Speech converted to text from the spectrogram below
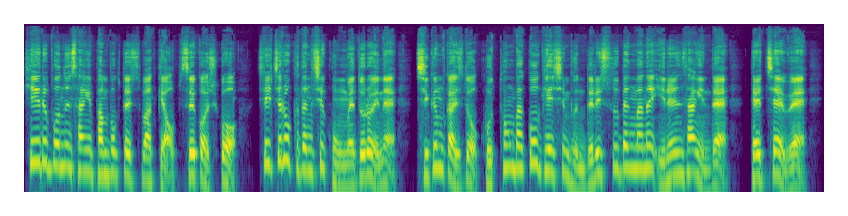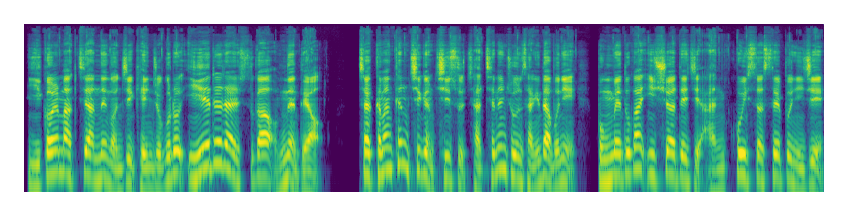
피해를 보는 상이 반복될 수밖에 없을 것이고 실제로 그 당시 공매도로 인해 지금까지도 고통받고 계신 분들이 수백만에 이르는 상인데 대체 왜 이걸 막지 않는 건지 개인적으로 이해를 할 수가 없는데요. 자, 그만큼 지금 지수 자체는 좋은 상이다 보니 공매도가 이슈화되지 않고 있었을 뿐이지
